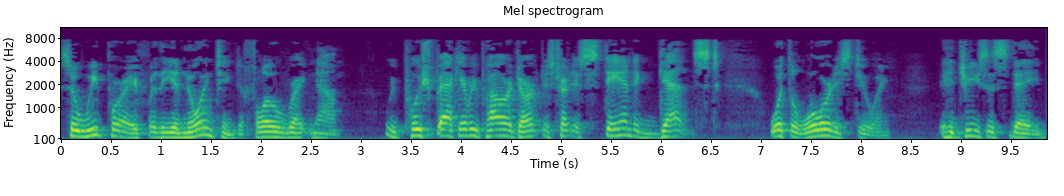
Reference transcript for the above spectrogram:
So we pray for the anointing to flow right now. We push back every power of darkness trying to stand against what the Lord is doing. In Jesus' name.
